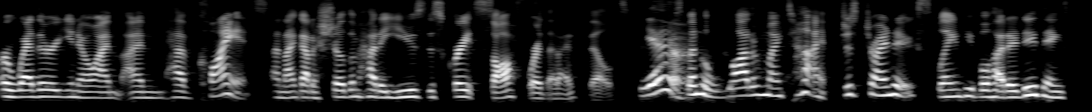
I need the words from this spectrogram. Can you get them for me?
or whether you know I'm I'm have clients and I got to show them how to use this great software that I've built. Yeah. I spend a lot of my time just trying to explain people how to do things.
